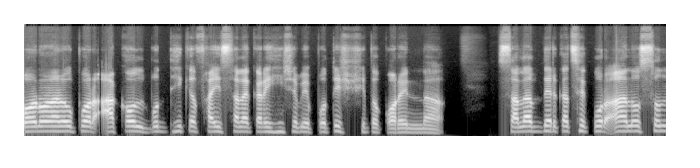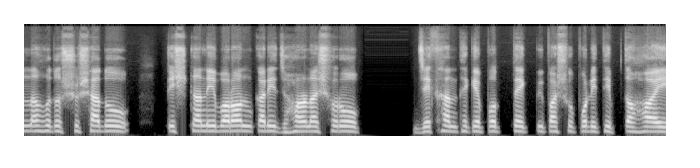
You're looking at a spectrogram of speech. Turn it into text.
বর্ণনার উপর আকল বুদ্ধিকে ফাইসালাকারী হিসেবে প্রতিষ্ঠিত করেন না। সালাবদের কাছে কোরআন ও সুন্নাহ হতো সুস্বাদু, তৃষ্ণা নিবারণকারী ঝর্ণা স্বরূপ যেখান থেকে প্রত্যেক পিপাসু পরিতৃপ্ত হয়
